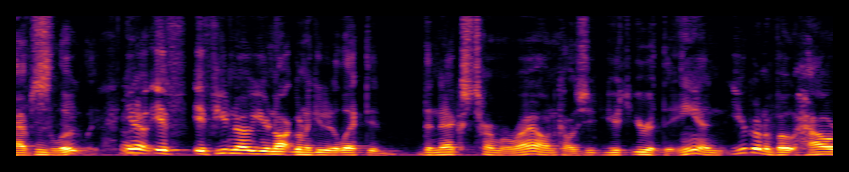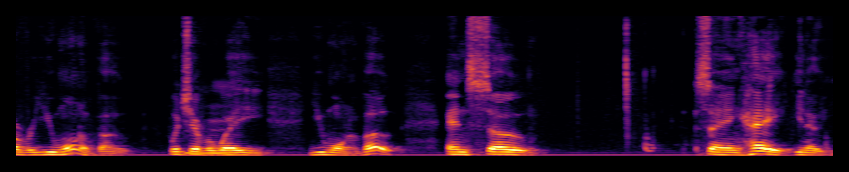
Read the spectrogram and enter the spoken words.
Absolutely. you know, if if you know you're not going to get elected the next term around because you, are at the end, you're going to vote however you want to vote, whichever mm-hmm. way you want to vote. And so, saying, hey, you know,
